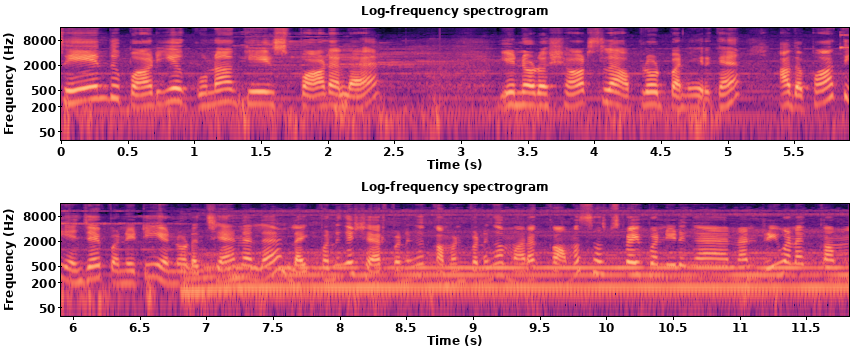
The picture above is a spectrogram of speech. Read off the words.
சேர்ந்து பாடிய குணா கேவ்ஸ் பாடலை என்னோடய ஷார்ட்ஸில் அப்லோட் பண்ணியிருக்கேன். அதை பார்த்து என்ஜாய் பண்ணிவிட்டு என்னோட சேனலை லைக் பண்ணுங்கள் ஷேர் பண்ணுங்கள் கமெண்ட் பண்ணுங்கள் மறக்காமல் சப்ஸ்கிரைப் பண்ணிவிடுங்க நன்றி வணக்கம்.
